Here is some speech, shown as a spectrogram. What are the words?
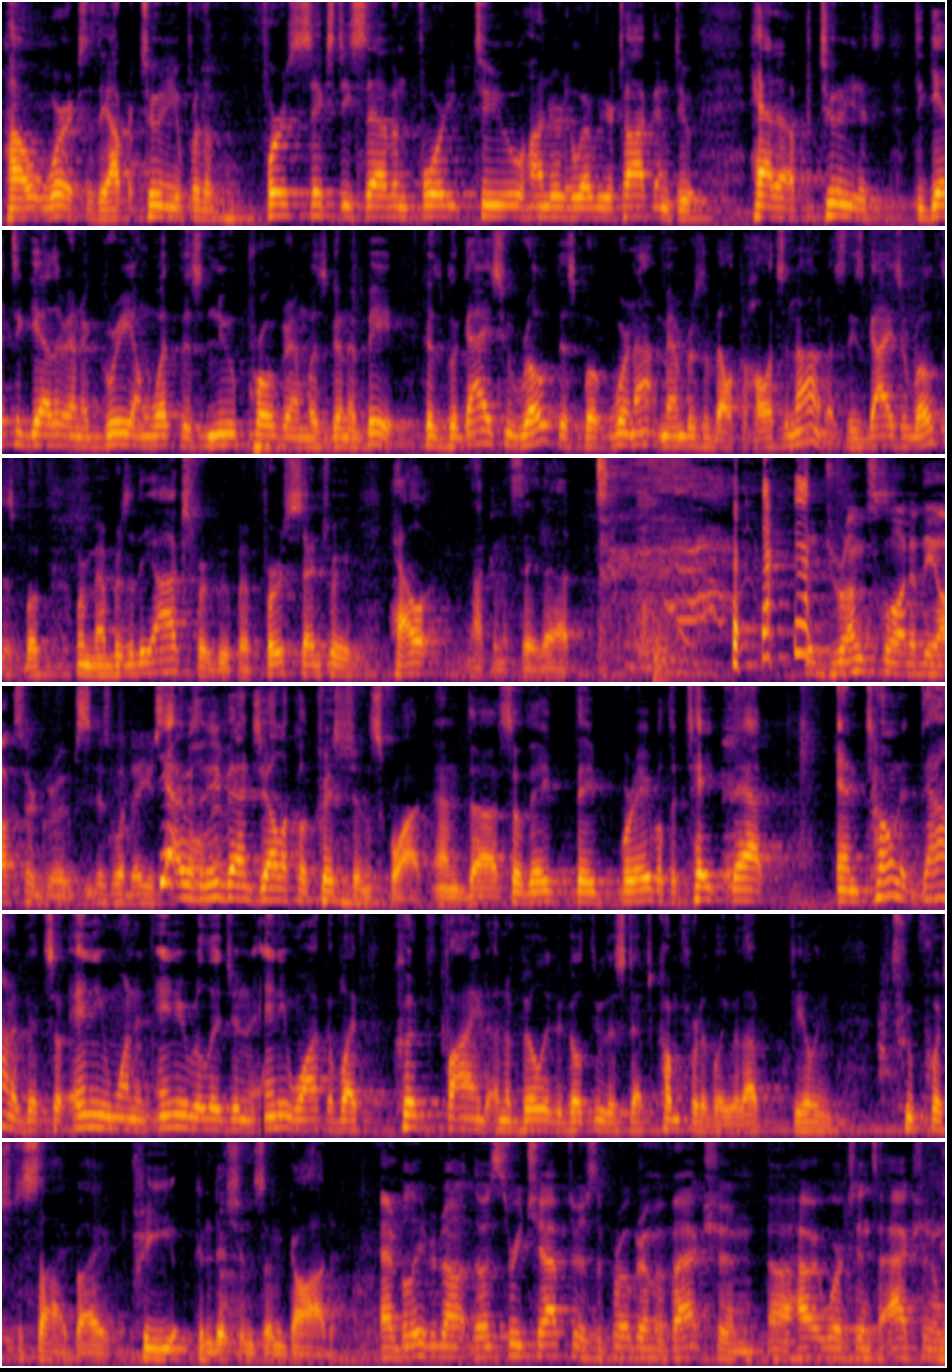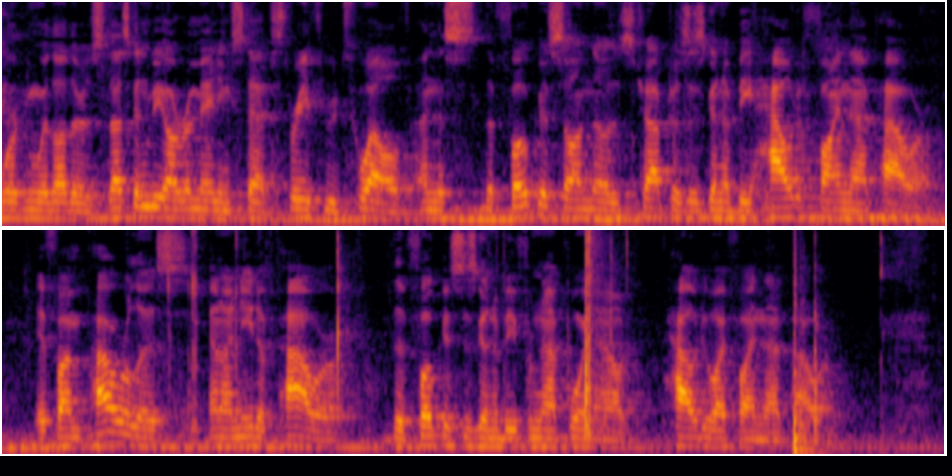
how it works is the opportunity for the first 67, 4,200, whoever you're talking to, had an opportunity to, to get together and agree on what this new program was going to be. Because the guys who wrote this book were not members of Alcoholics Anonymous. These guys who wrote this book were members of the Oxford group, a first century, hal- not going to say that. the drunk squad of the Oxford groups is what they used yeah, to Yeah, it was an them. evangelical Christian squad. And uh, so they, they were able to take that and tone it down a bit so anyone in any religion, in any walk of life, could find an ability to go through the steps comfortably without feeling too pushed aside by preconditions and God. And believe it or not, those three chapters, the program of action, uh, how it works into action and working with others, that's going to be our remaining steps, 3 through 12. And this, the focus on those chapters is going to be how to find that power. If I'm powerless and I need a power, the focus is going to be from that point out how do I find that power?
